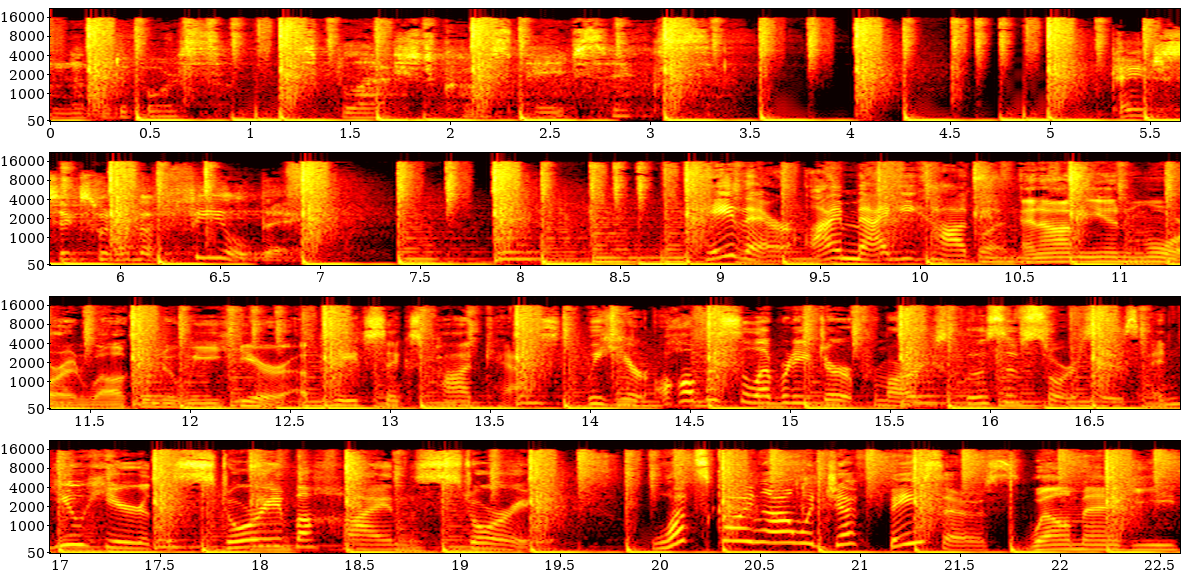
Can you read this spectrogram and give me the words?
Another divorce splashed across page six. Page six would have a field day. Hey there, I'm Maggie Coughlin. And I'm Ian Mohr, and welcome to We Hear, a Page Six podcast. We hear all the celebrity dirt from our exclusive sources, and you hear the story behind the story. What's going on with Jeff Bezos? Well, Maggie,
